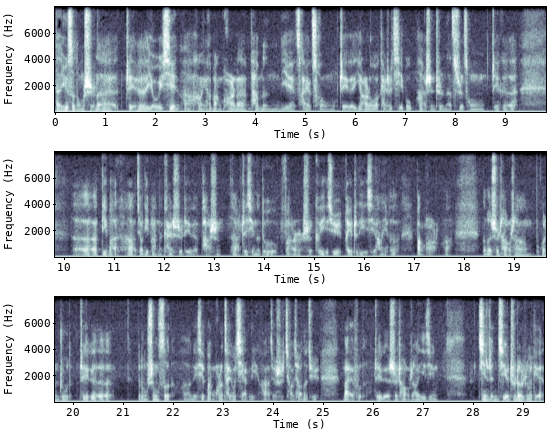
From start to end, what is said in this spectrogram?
但与此同时呢，这个有一些啊行业和板块呢，他们也才从这个一二楼开始起步啊，甚至呢是从这个呃地板啊脚底板呢开始这个爬升啊，这些呢都反而是可以去配置的一些行业和板块啊。那么市场上不关注的这个。不动声色的啊，那些板块才有潜力啊，就是悄悄的去埋伏的。这个市场上已经尽人皆知的热点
